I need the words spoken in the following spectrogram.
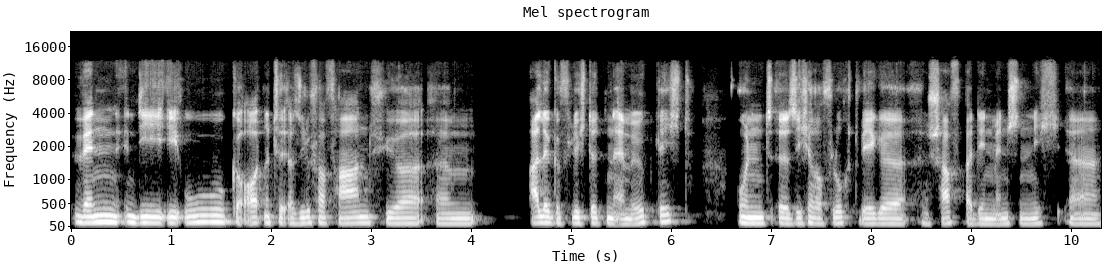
Wenn die EU geordnete Asylverfahren für ähm, alle Geflüchteten ermöglicht und äh, sichere Fluchtwege äh, schafft, bei denen Menschen nicht äh,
